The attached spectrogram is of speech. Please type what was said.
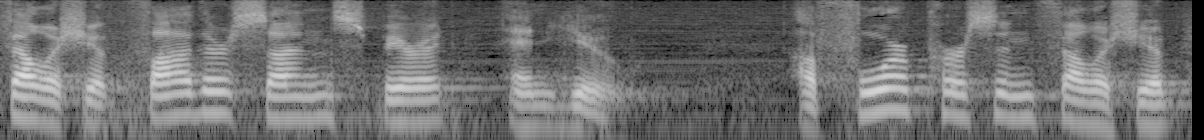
fellowship Father, Son, Spirit, and you a four person fellowship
